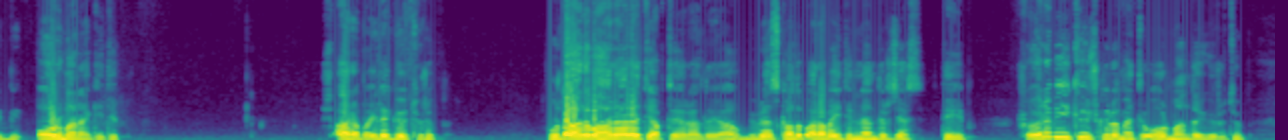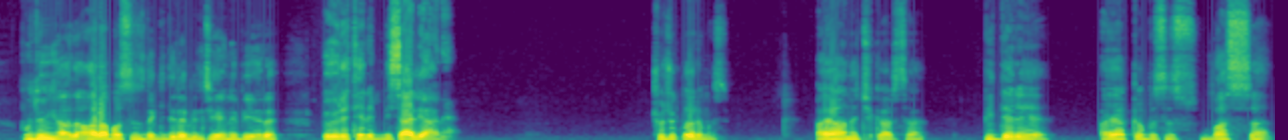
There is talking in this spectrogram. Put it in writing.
bir ormana gidip işte arabayla götürüp burada araba hararet yaptı herhalde ya. Biraz kalıp arabayı dinlendireceğiz deyip şöyle bir iki üç kilometre ormanda yürütüp bu dünyada arabasız da gidilebileceğini bir yere öğretelim. Misal yani. Çocuklarımız ayağını çıkarsa bir dereye ayakkabısız bassa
